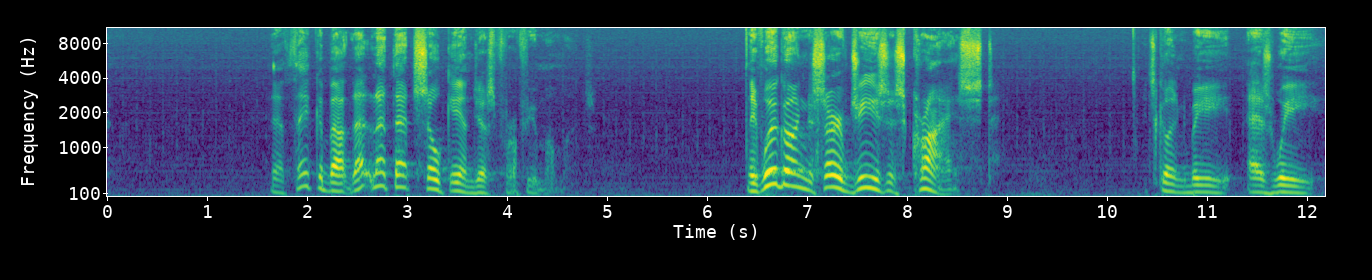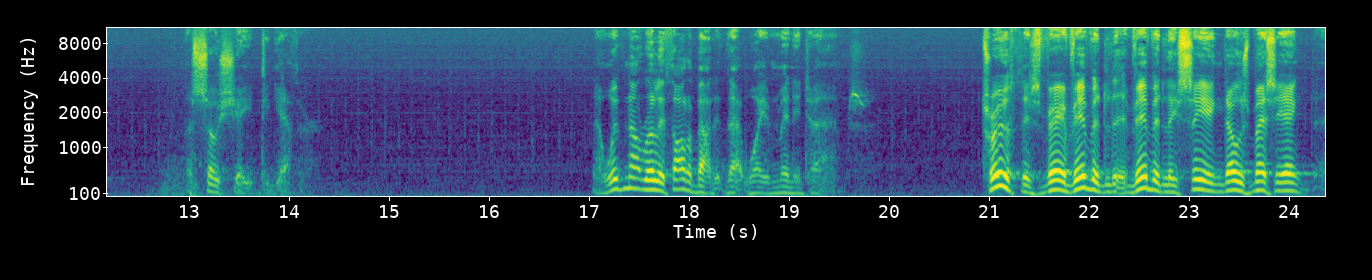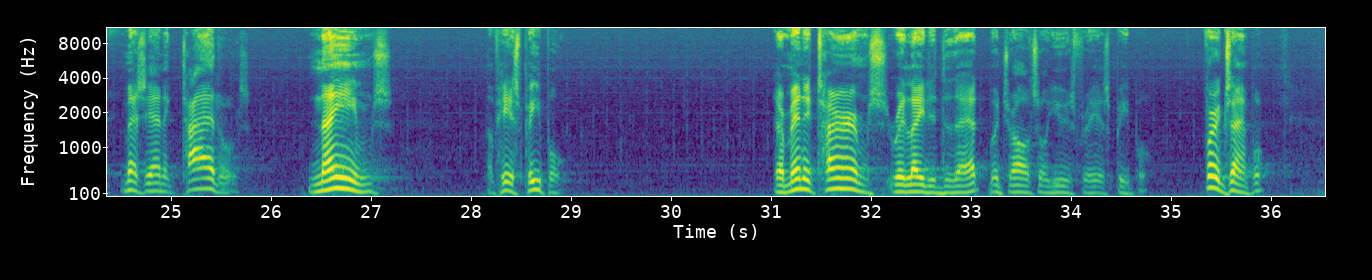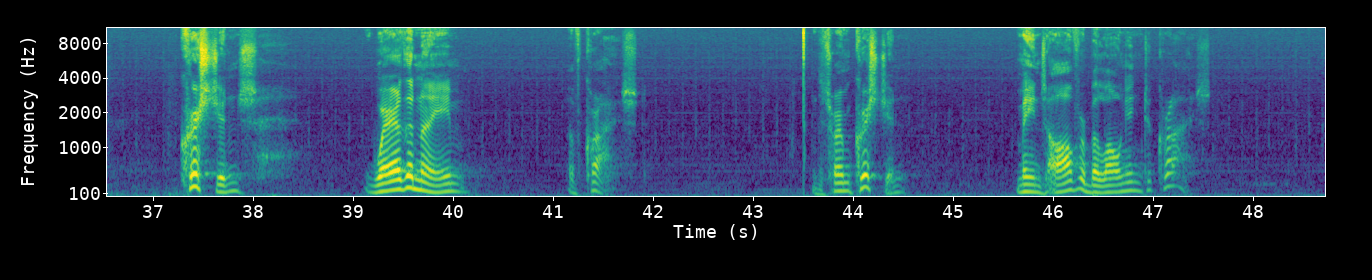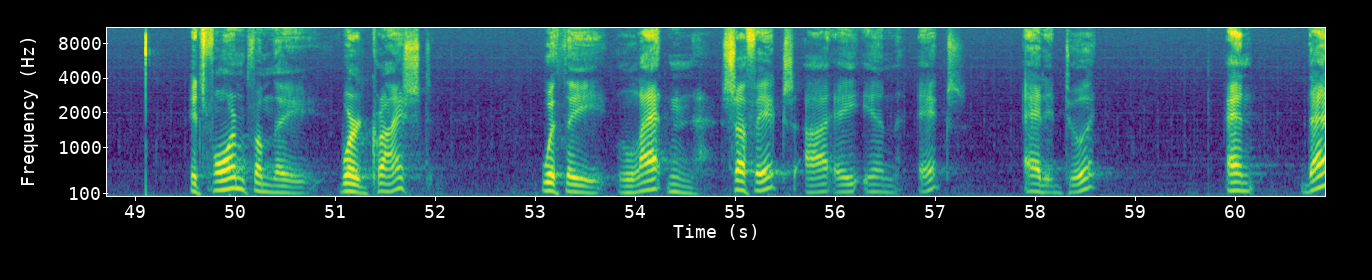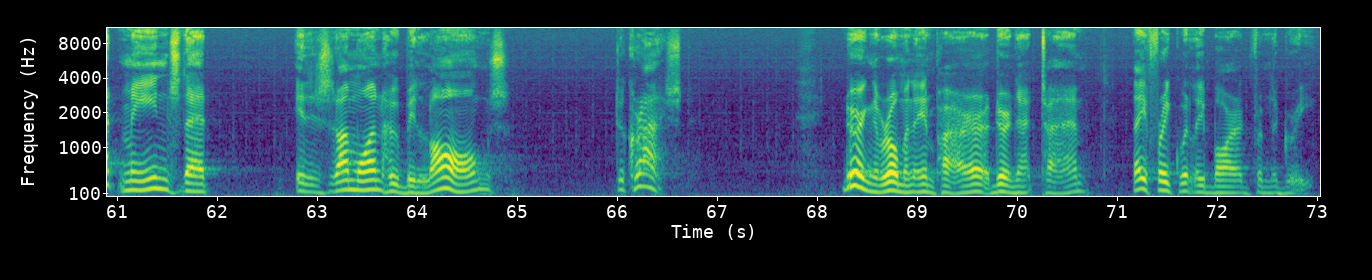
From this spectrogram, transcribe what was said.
Now think about that. Let that soak in just for a few moments. If we're going to serve Jesus Christ, it's going to be as we associate together. Now, we've not really thought about it that way many times. Truth is very vividly, vividly seeing those messianic, messianic titles, names of His people. There are many terms related to that which are also used for His people. For example, Christians wear the name of Christ. The term Christian means of or belonging to Christ. It's formed from the word Christ with the Latin suffix I A N X added to it. And that means that it is someone who belongs to Christ. During the Roman Empire, during that time, they frequently borrowed from the Greek.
